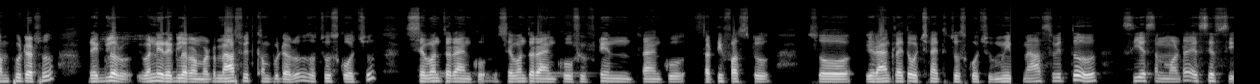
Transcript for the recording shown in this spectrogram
కంప్యూటర్స్ రెగ్యులర్ ఇవన్నీ రెగ్యులర్ అనమాట మ్యాథ్స్ విత్ కంప్యూటర్ సో చూసుకోవచ్చు. Seventh rank seventh rank fifteenth rank thirty first so ఈ ర్యాంకులు అయితే వచ్చినైతే చూసుకోవచ్చు. మీ మ్యాథ్స్ విత్ సిఎస్ అనమాట SFC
